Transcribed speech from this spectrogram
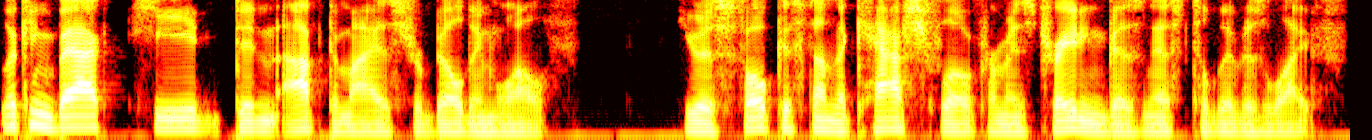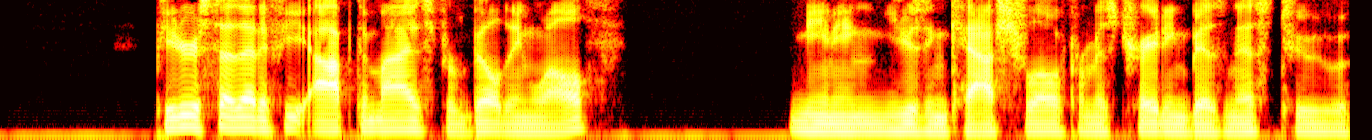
Looking back, he didn't optimize for building wealth. He was focused on the cash flow from his trading business to live his life. Peter said that if he optimized for building wealth, meaning using cash flow from his trading business to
